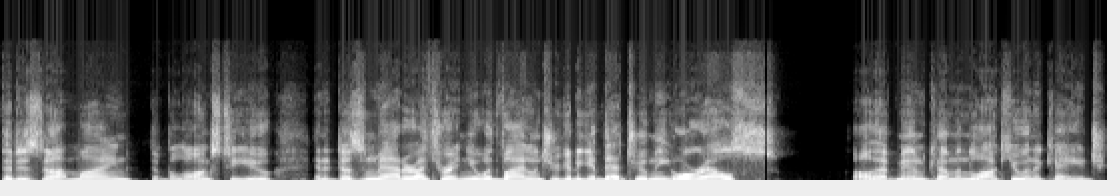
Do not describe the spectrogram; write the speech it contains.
that is not mine, that belongs to you, and it doesn't matter, I threaten you with violence, you're going to give that to me, or else I'll have men come and lock you in a cage.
